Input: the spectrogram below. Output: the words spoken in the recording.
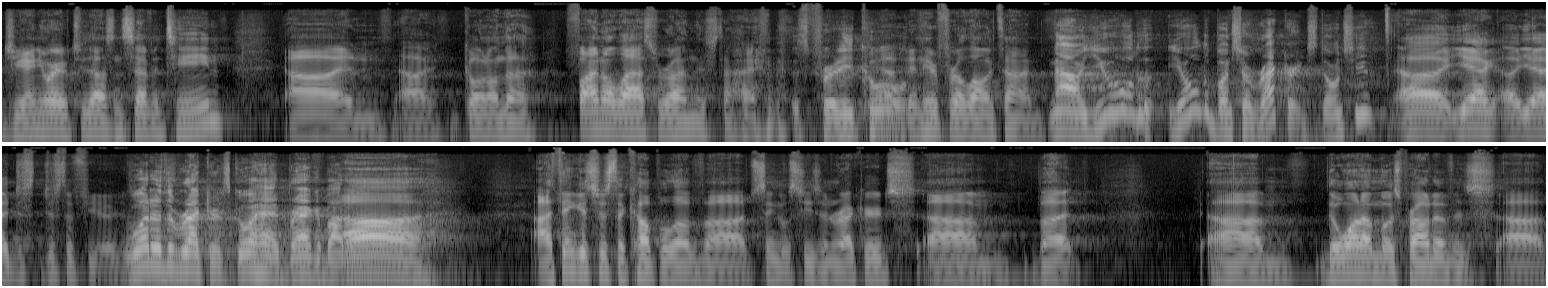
January of 2017, uh, and uh, going on the final last run this time. It's pretty Yeah, cool. been here for a long time. now you hold a, you hold a bunch of records, don't you? Uh, yeah, uh, yeah, just just a few. What are the records? Go ahead, brag about it. Uh, I think it's just a couple of uh, single season records, um, but um, the one I'm most proud of is uh,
